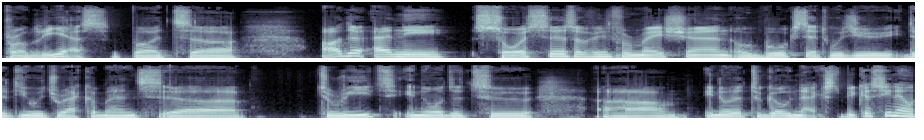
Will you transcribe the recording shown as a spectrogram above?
probably yes. But uh, are there any sources of information or books that would you that you would recommend uh, to read in order to um, in order to go next? Because you know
